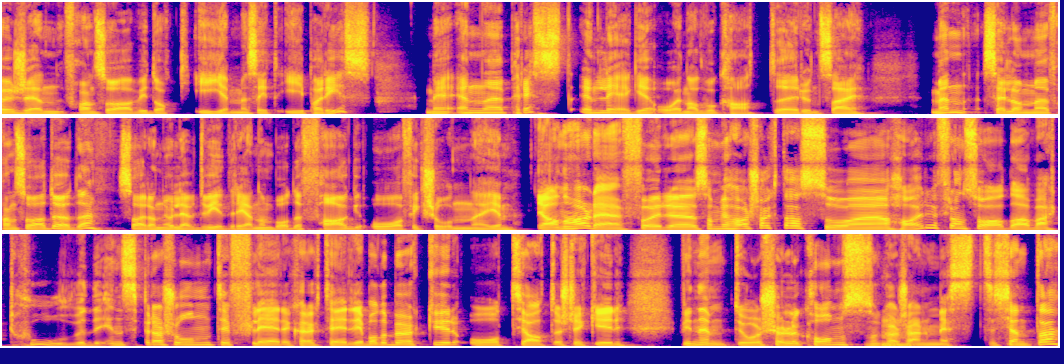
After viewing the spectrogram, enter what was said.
Eugène Francois Vidocq i hjemmet sitt i Paris, med en prest, en lege og en advokat rundt seg. Men selv om Francois døde, så har han jo levd videre gjennom både fag og fiksjon, Jim. Ja, han har det, for eh, som vi har sagt, da, så eh, har Francois da vært hovedinspirasjonen til flere karakterer i både bøker og teaterstykker. Vi nevnte jo Sherlock Holmes, som kanskje er den mest kjente,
